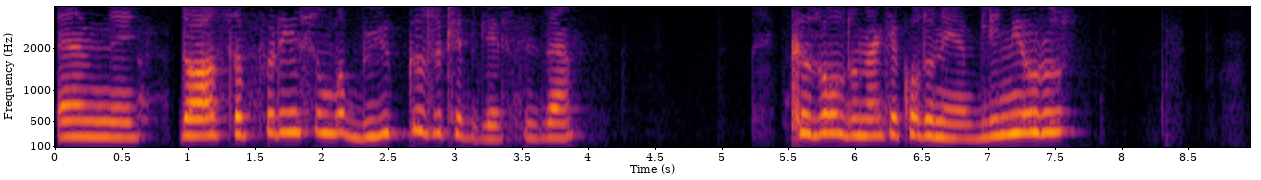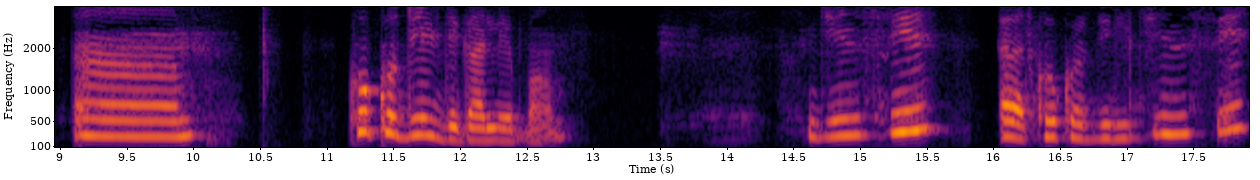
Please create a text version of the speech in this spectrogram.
yani daha sıfır yaşında büyük gözükebilir size. Kız olduğunu erkek olduğunu bilmiyoruz. Ee, krokodildi galiba. Cinsi evet krokodil cinsi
